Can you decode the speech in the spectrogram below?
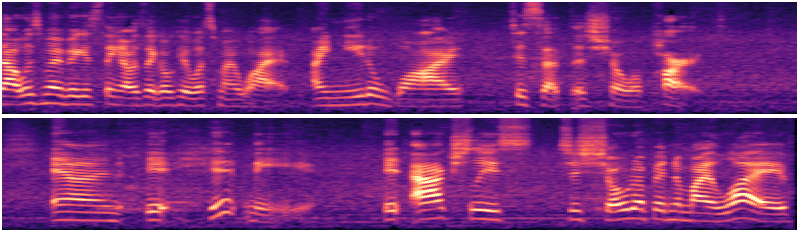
That was my biggest thing. I was like, okay, what's my why? I need a why to set this show apart. And it hit me. It actually just showed up into my life.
